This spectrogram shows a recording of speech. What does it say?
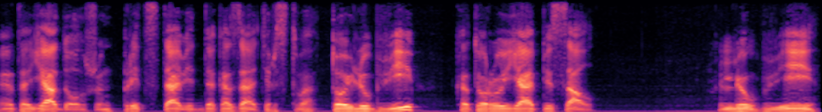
Это я должен представить доказательства той любви, которую я описал. Любви,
